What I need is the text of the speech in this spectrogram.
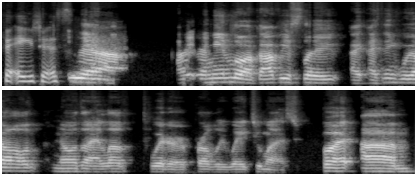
for ages. Yeah, I, I mean, look. Obviously, I, I think we all know that I love Twitter probably way too much, but um,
